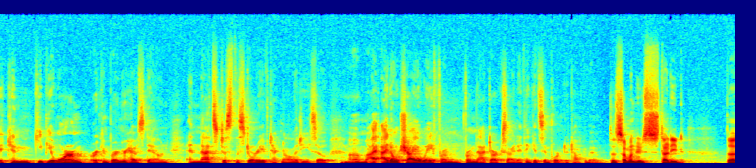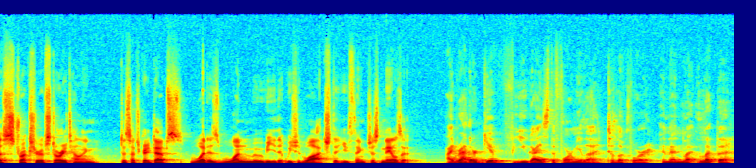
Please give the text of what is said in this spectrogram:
it can keep you warm or it can burn your house down. And that's just the story of technology. So um, I, I don't shy away from from that dark side. I think it's important to talk about. As someone who's studied the structure of storytelling to such great depths, what is one movie that we should watch that you think just nails it? I'd rather give you guys the formula to look for, and then let let the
